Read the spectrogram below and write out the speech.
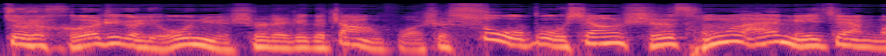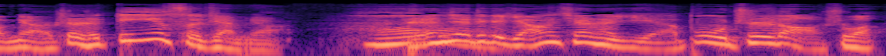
就是和这个刘女士的这个丈夫是素不相识，从来没见过面，这是第一次见面，哦，人家这个杨先生也不知道说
